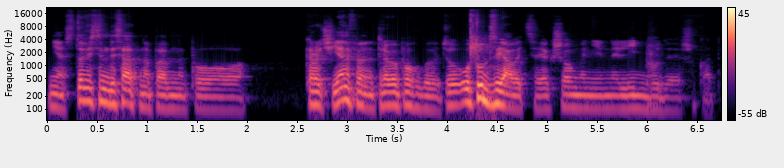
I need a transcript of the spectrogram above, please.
Ні, 180, напевно, по. Коротше, я не впевнений, треба погуглити. Отут з'явиться, якщо мені не лінь буде шукати.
